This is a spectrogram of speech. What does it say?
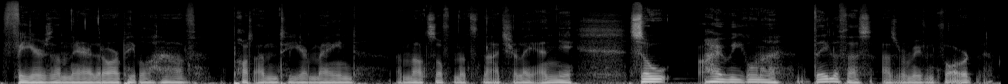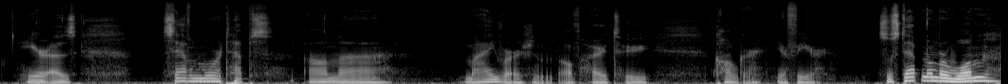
fears in there that our people have put into your mind and not something that's naturally in you. So, how are we going to deal with this as we're moving forward? Here is seven more tips on uh, my version of how to conquer your fear. So, step number one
